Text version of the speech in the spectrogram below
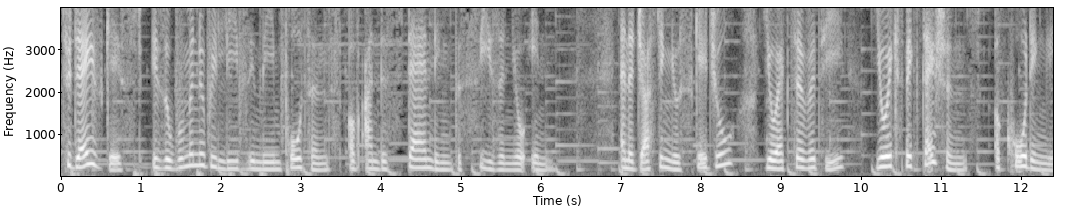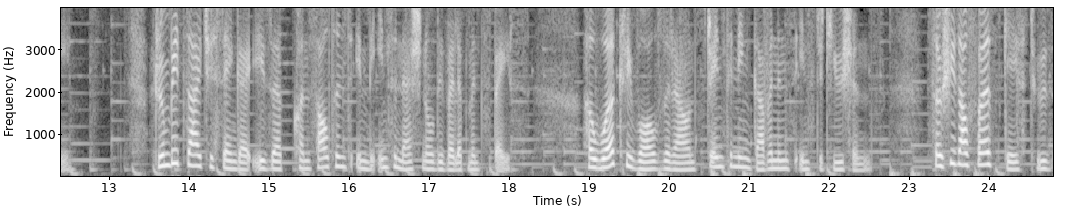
Today's guest is a woman who believes in the importance of understanding the season you're in and adjusting your schedule, your activity, your expectations accordingly. Rumbidzai Chisenga is a consultant in the international development space. Her work revolves around strengthening governance institutions. So she's our first guest who's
